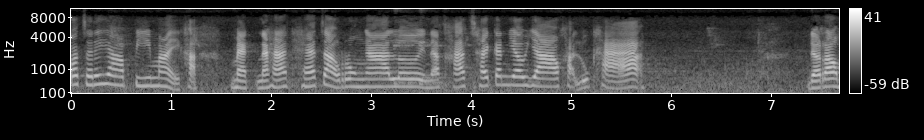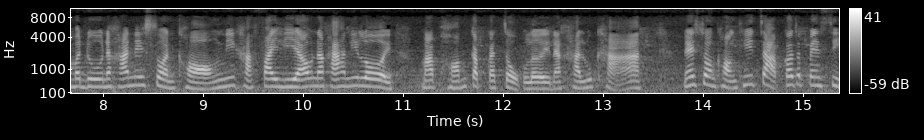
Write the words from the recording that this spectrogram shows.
ก็จะได้ยาปีใหม่ค่ะ แม็กนะคะแท้จากโรงงานเลยนะคะ ใช้กันยาวๆค่ะลูกค้า เดี๋ยวเรามาดูนะคะในส่วนของนี่ค่ะไฟเลี้ยวนะคะ นี่เลยมาพร้อมกับกระจกเลยนะคะ ลูกค้า ในส่วนของที่จับก็จะเป็นสี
